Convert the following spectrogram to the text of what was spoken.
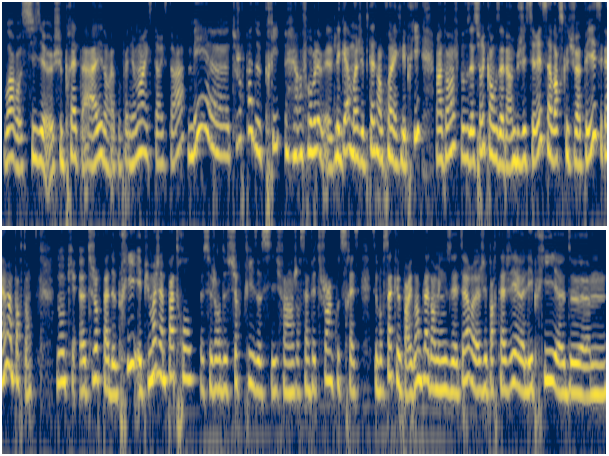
voir si je suis prête à aller dans l'accompagnement, etc., etc. Mais toujours pas de prix. un problème. Les gars, moi j'ai peut-être un problème avec les prix. Maintenant, je peux vous assurer quand vous avez un budget serré, savoir ce que tu vas payer, c'est quand même important. Donc toujours pas de prix. Et puis moi j'aime pas trop ce genre de surprise aussi. Enfin, genre ça me fait toujours un coup de stress. C'est pour ça que par exemple là dans mes newsletters, j'ai partagé les prix de,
